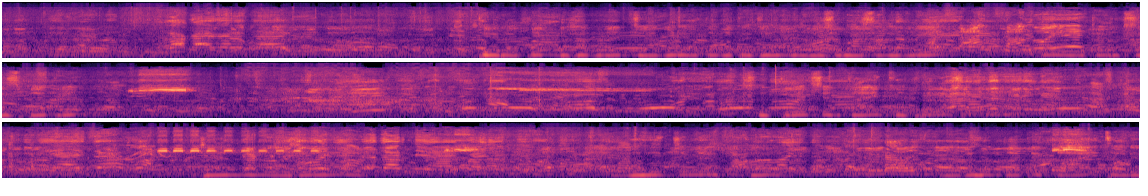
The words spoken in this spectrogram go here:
तुला काय करत आहे तेरा तीन दहा गुणांची आघाडी आता मात्र जहान वाशिवासी नगरी बक्षीस पात्र क्षेत्ररक्षण काय क्षेत्ररक्षण मी यायचं. जयंत वाजेला ठेकेदार मी आहे पहिला मी आहे. मोहित चिल्लर की खाऊ पाटील काय चालू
